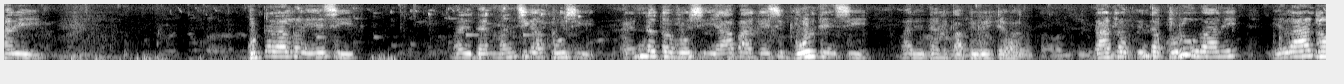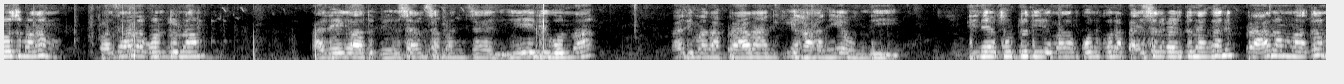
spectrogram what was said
మరి గుట్టలలో వేసి మరి దాన్ని మంచిగా పూసి పెండతో పూసి యాపాకేసి బూడిదేసి మరి దాన్ని కప్పిపెట్టేవారు. దాంట్లో ఇంత పురుగు కానీ ఎలాంటి రోజు మనం బజార్లో కొంటున్నాం అదే కాదు వ్యవసాయానికి సంబంధించిన ఏది కొన్నా అది మన ప్రాణానికి హాని ఉంది. తినే ఫుడ్ మనం కొనుక్కున్న పైసలు పెడుతున్నాం కానీ ప్రాణం మాత్రం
